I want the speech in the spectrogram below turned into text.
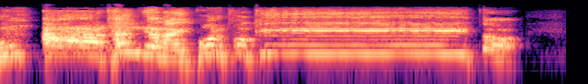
un Atanganay por poquito.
